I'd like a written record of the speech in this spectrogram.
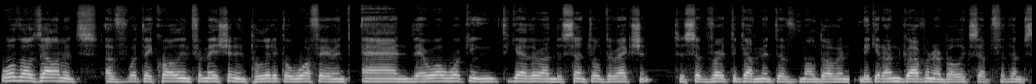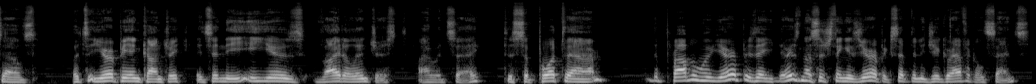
all those elements of what they call information and political warfare, and, and they're all working together on the central direction to subvert the government of Moldova and make it ungovernable except for themselves. It's a European country. It's in the EU's vital interest, I would say, to support them. The problem with Europe is that there is no such thing as Europe except in a geographical sense.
